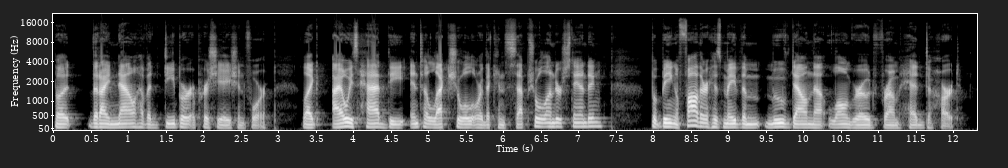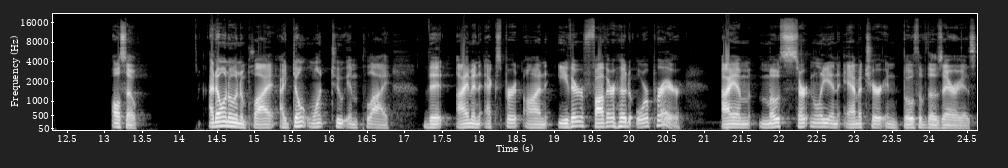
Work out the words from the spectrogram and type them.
but that I now have a deeper appreciation for. Like, I always had the intellectual or the conceptual understanding, but being a father has made them move down that long road from head to heart. Also, I don't want to imply, I don't want to imply that I'm an expert on either fatherhood or prayer. I am most certainly an amateur in both of those areas.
